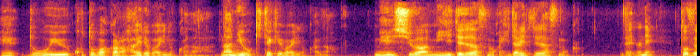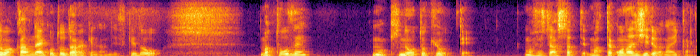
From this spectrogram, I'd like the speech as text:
えどういう言葉から入ればいいのかな？何を着ていけばいいのかな？名刺は右手で出すのか左手で出すのか？みたいなね。当然分かんないことだらけなんですけどまあ当然もう昨日と今日ってもうそして明日って全く同じ日ではないから、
